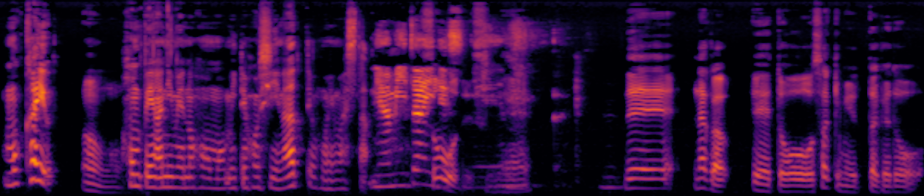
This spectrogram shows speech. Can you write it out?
もう一回うん。本編アニメの方も見てほしいなって思いました。いや、見たいですね。そうですねうん。で、なんか、えっ、と、さっきも言ったけど、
